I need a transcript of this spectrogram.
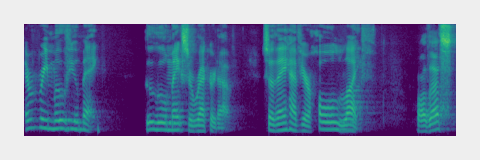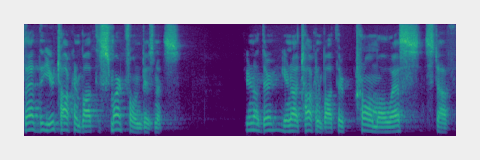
every move you make, Google makes a record of. So they have your whole life. Well, that's, that, you're talking about the smartphone business. You're not, there, you're not talking about their Chrome OS stuff.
